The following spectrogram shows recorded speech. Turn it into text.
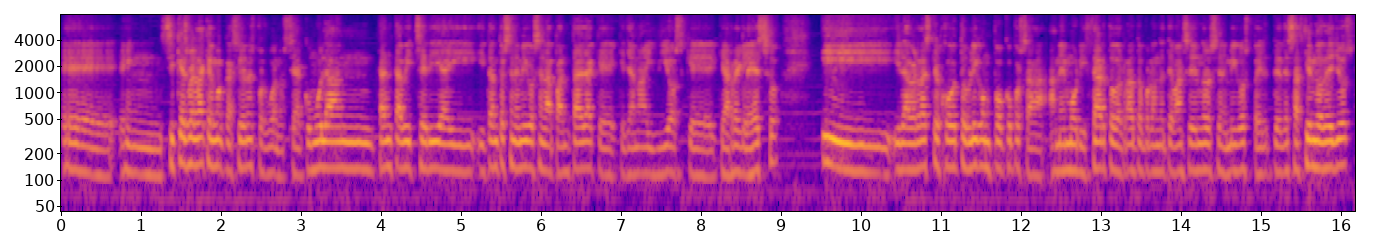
eh, sí que es verdad que en ocasiones pues bueno se acumulan tanta bichería y, tantos enemigos en la pantalla que, ya no hay Dios que, arregle eso y, la verdad es que el juego te obliga un poco pues, a, memorizar todo el rato por donde te van saliendo los enemigos, para irte deshaciendo de ellos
